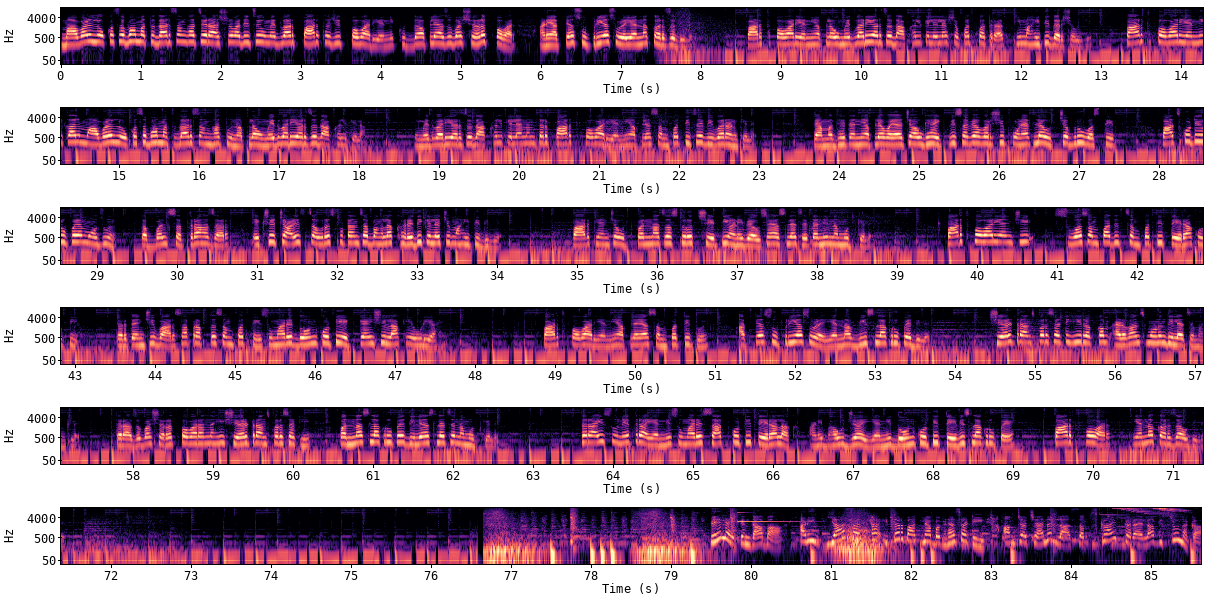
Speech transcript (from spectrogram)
मावळ लोकसभा मतदारसंघाचे राष्ट्रवादीचे उमेदवार पार्थ अजित पवार यांनी खुद्द आपले आजोबा शरद पवार आणि आत्या सुप्रिया सुळे यांना कर्ज दिले. पार्थ पवार यांनी आपला उमेदवारी अर्ज दाखल केलेल्या शपथपत्रात ही माहिती दर्शवली पार्थ पवार यांनी काल मावळ लोकसभा मतदारसंघातून आपला उमेदवारी अर्ज दाखल केला. उमेदवारी अर्ज दाखल केल्यानंतर पार्थ पवार यांनी आपल्या संपत्तीचे विवरण केले. त्यामध्ये त्यांनी आपल्या वयाच्या अवघ्या एकविसाव्या वर्षी पुण्यातल्या उच्चभ्रू वस्तीत पाच कोटी रुपये मोजून तब्बल सतरा हजार एकशे चाळीस चौरस फुटांचा बंगला खरेदी केल्याची माहिती दिली आहे. पार्थ यांच्या उत्पन्नाचा स्रोत शेती आणि व्यवसाय असल्याचे त्यांनी नमूद केले. पार्थ पवार यांची स्वसंपादित संपत्ती तेरा कोटी तर त्यांची वारसाप्राप्त संपत्ती सुमारे दोन कोटी एक्क्याऐंशी लाख एवढी आहे. पार्थ पवार यांनी आपल्या या संपत्तीतून आत्या सुप्रिया सुळे यांना वीस लाख रुपये दिले. शेअर ट्रान्सफरसाठी ही रक्कम ॲडव्हान्स म्हणून दिल्याचे म्हटले. तर आजोबा शरद पवारांनाही शेअर ट्रान्सफरसाठी पन्नास लाख रुपये दिले असल्याचे नमूद केले. तर आई सुनेत्रा यांनी सुमारे सात कोटी तेरा लाख आणि भाऊ जय यांनी दोन कोटी तेवीस लाख रुपये पार्थ पवार यांना कर्जाऊ दिले. बेल ऐकन दाबा आणि यासारख्या इतर बातम्या बघण्यासाठी आमच्या चॅनलला सबस्क्राईब करायला विसरू नका.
